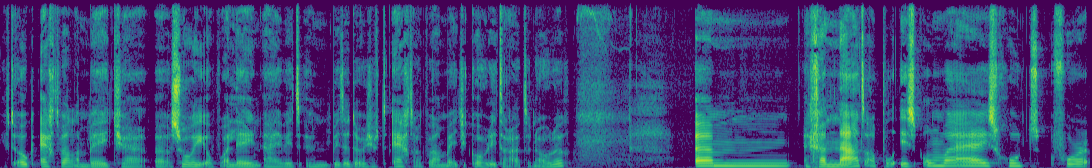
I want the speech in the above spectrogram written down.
Heeft ook echt wel een beetje, uh, sorry, op alleen eiwit. Een pita doosje heeft echt ook wel een beetje koolhydraten nodig. Um, granaatappel is onwijs goed voor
